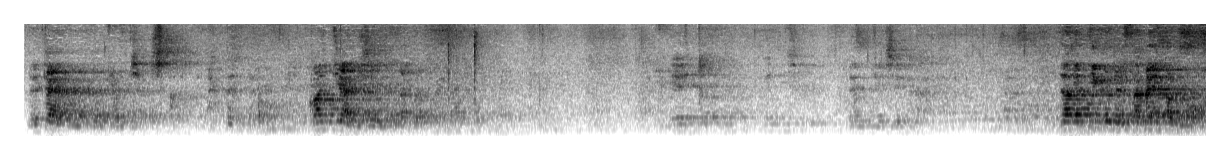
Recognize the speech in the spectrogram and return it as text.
l'Eterno del Francesco. Quanti anni sei stato qui? 26 anni. Dall'Antico Testamento al Nuovo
